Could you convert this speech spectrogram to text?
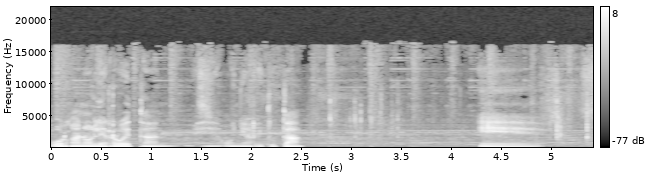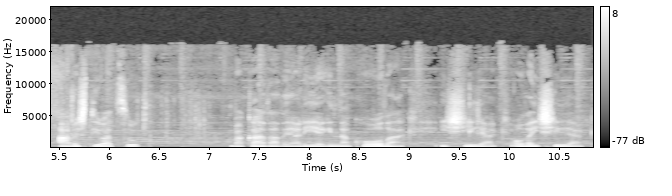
organo lerroetan eh, oinarrituta. E, abesti batzuk bakadadeari egindako odak, isilak, oda isilak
